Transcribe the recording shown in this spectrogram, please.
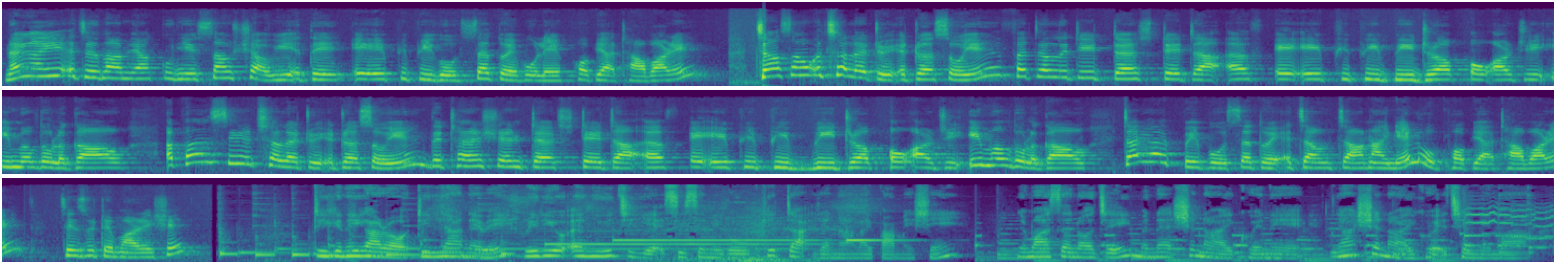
နိုင်ငံရေးအကျဉ်းသားများကုညီစောင့်ရှောက်ရေးအသင်း AAPP ကိုဆက်သွယ်ဖို့လည်းဖော်ပြထားပါတယ်။ ကြာဆောင်အချက်လက်တွေအတွက်ဆိုရင် fertility test data faappb.org email တို့၎င်းအဖမ်းဆီးအချက်လက်တွေအတွက်ဆိုရင် detention test data faappb.org email တို့၎င်းတိုက်ရိုက်ပေးဖို့ဆက်သွယ်အကြောင်းကြားနိုင်တယ်လို့ဖော်ပြထားပါတယ်ကျေးဇူးတင်ပါတယ်ရှင်ဒီကနေ့ကတော့ဒီညနဲ့ပဲ Radio NUG ရဲ့အစီအစဉ်လေးကိုခਿੱတရနာလိုက်ပါမယ်ရှင်။မြမစံတော်ချိန်မနက်၈နာရီခွဲနဲ့ည၈နာရီခွဲအချိန်တွေမှာ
